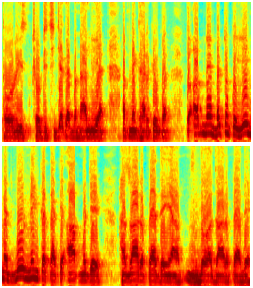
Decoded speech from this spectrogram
تھوڑی چھوٹی سی جگہ بنا لیا ہے اپنے گھر کے اوپر۔ تو اب میں بچوں کو یہ مجبور نہیں کرتا کہ آپ مجھے ہزار روپیہ دیں یا دو ہزار روپیہ دیں۔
